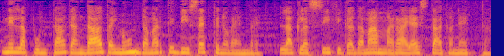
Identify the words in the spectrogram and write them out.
Nella puntata andata in onda martedì 7 novembre, la classifica da Mamma Rai è stata netta,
